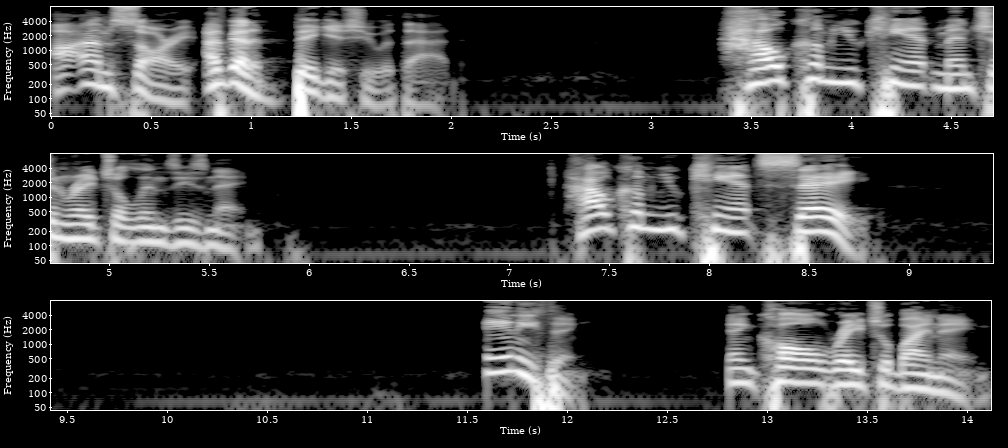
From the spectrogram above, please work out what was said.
I'm sorry. I've got a big issue with that. How come you can't mention Rachel Lindsay's name? How come you can't say anything and call Rachel by name?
